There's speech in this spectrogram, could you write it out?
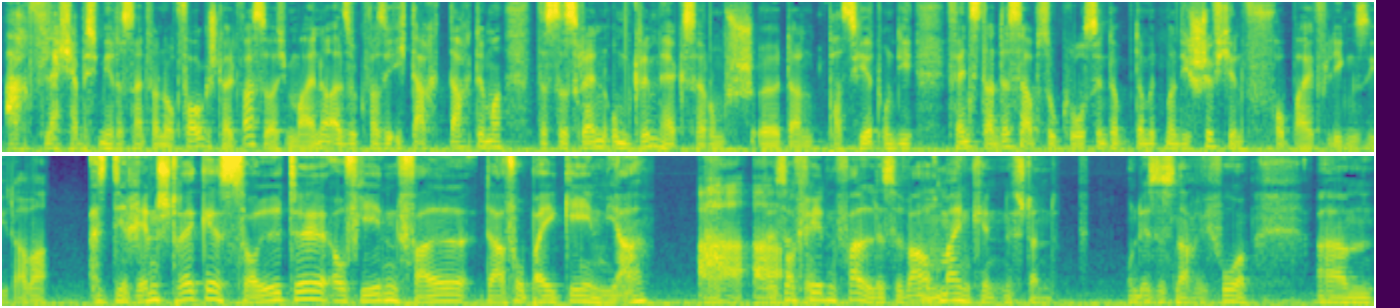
Ach, vielleicht habe ich mir das einfach nur vorgestellt. Weißt du, was ich meine? Also quasi, ich dacht, dachte mal, dass das Rennen um Grimhex herum äh, dann passiert und die Fenster deshalb so groß sind, damit man die Schiffchen vorbeifliegen sieht. Aber. Also die Rennstrecke sollte auf jeden Fall da vorbeigehen, ja. Aha, ah, Das okay. auf jeden Fall. Das war auch mhm. mein Kenntnisstand. Und ist es nach wie vor. Ähm,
